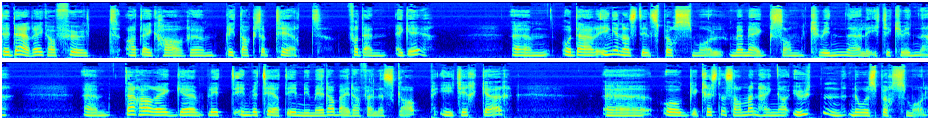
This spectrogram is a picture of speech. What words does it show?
det er der jeg har følt at jeg har eh, blitt akseptert for den jeg er. Um, og der ingen har stilt spørsmål med meg som kvinne eller ikke kvinne. Um, der har jeg blitt invitert inn i medarbeiderfellesskap i kirker uh, og kristne sammenhenger uten noe spørsmål.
